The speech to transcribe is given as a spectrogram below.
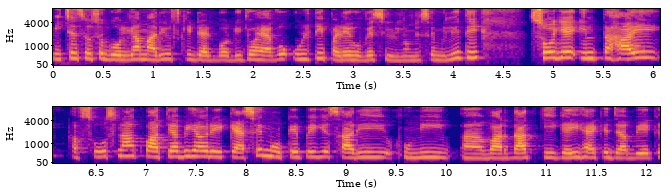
پیچھے سے اسے گولیاں ماری۔ اس کی ڈیڈ باڈی جو ہے وہ الٹی پڑے ہوئے سیڑھیوں میں سے ملی تھی۔ سو یہ انتہائی افسوسناک واقعہ بھی ہے اور ایک ایسے موقع پہ یہ ساری خونی واردات کی گئی ہے کہ جب ایک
